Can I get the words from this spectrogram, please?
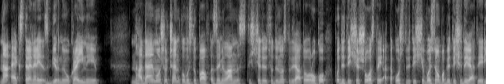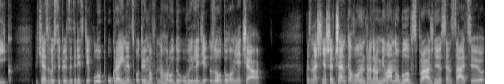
на екс-тренері збірної України. Нагадаємо, Шевченко виступав за Мілан з 1999 року по 2006, а також з 2008 по 2009 рік. Під час виступів за італійський клуб українець отримав нагороду у вигляді золотого м'яча. Призначення Шевченка головним тренером Мілану було б справжньою сенсацією.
